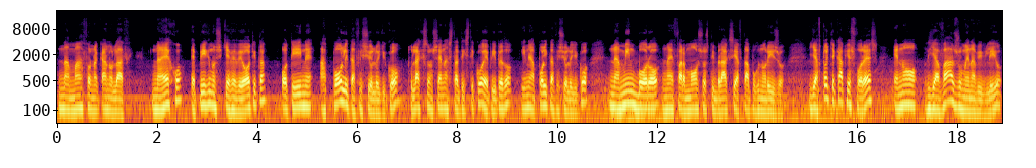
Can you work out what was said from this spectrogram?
να μάθω να κάνω λάθη. Να έχω επίγνωση και βεβαιότητα ότι είναι απόλυτα φυσιολογικό, τουλάχιστον σε ένα στατιστικό επίπεδο, είναι απόλυτα φυσιολογικό να μην μπορώ να εφαρμόσω στην πράξη αυτά που γνωρίζω. Γι' αυτό και κάποιες φορές, ενώ διαβάζουμε ένα βιβλίο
